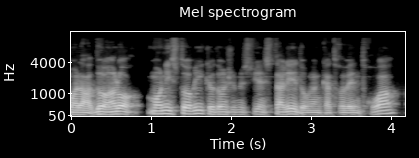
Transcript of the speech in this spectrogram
Voilà. Donc, alors, mon historique dont je me suis installé donc en 83,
